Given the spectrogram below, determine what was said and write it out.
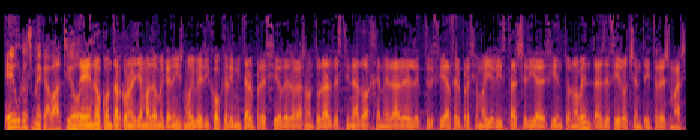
euros megavatio. De no contar con el llamado mecanismo ibérico que limita el precio del gas natural destinado a generar electricidad, el precio mayorista sería de 190, es decir, 83 más.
